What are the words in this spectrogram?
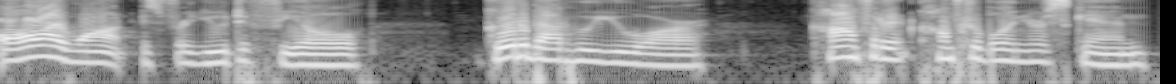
all I want is for you to feel good about who you are, confident, comfortable in your skin,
